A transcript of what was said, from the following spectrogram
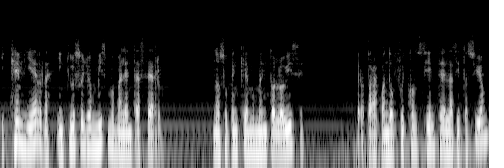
y qué mierda, incluso yo mismo me alenté a hacerlo. No supe en qué momento lo hice, pero para cuando fui consciente de la situación,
